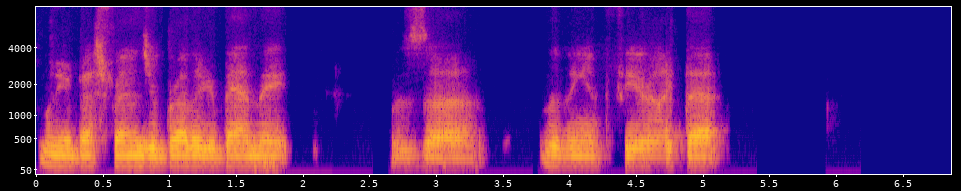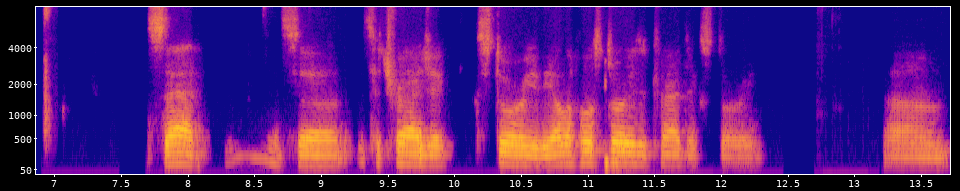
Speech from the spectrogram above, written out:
one of your best friends, your brother, your bandmate was uh, living in fear like that. It's sad. It's a it's a tragic story. The LFO story is a tragic story. Um,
